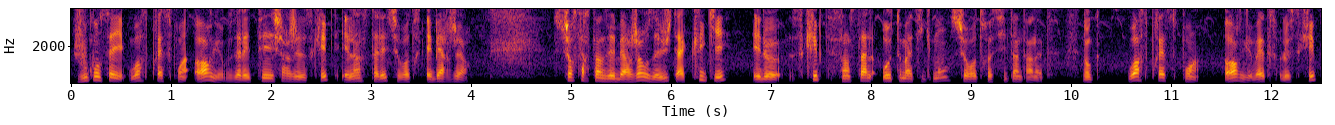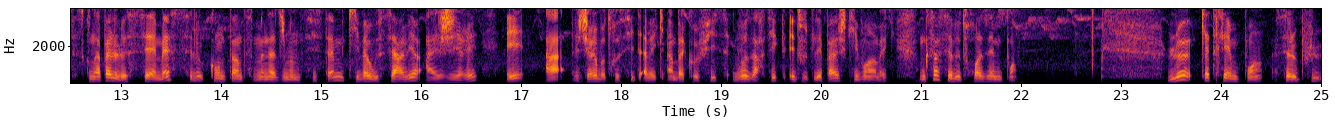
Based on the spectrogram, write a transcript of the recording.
Je vous conseille WordPress.org. Vous allez télécharger le script et l'installer sur votre hébergeur. Sur certains hébergeurs, vous avez juste à cliquer et le script s'installe automatiquement sur votre site internet. Donc WordPress.org va être le script, ce qu'on appelle le CMS, c'est le Content Management System, qui va vous servir à gérer et à gérer votre site avec un back-office, vos articles et toutes les pages qui vont avec. Donc ça, c'est le troisième point. Le quatrième point, c'est le plus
